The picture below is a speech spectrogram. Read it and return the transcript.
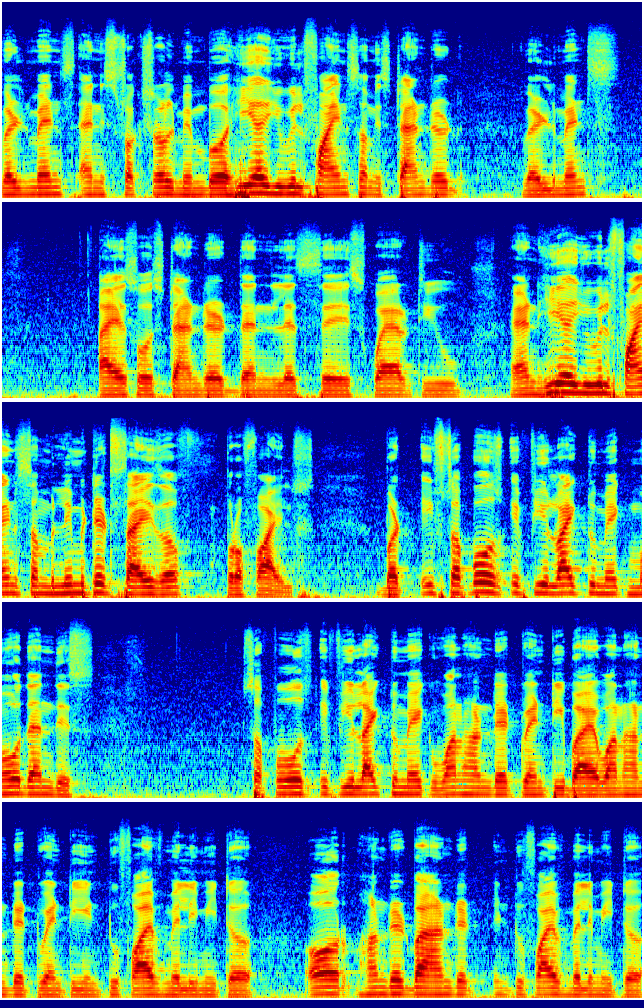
weldments and structural member, here you will find some standard weldments, ISO standard, then let's say square tube, and here you will find some limited size of profiles. But if suppose if you like to make more than this, suppose if you like to make 120 by 120 into 5 millimeter or 100 by 100 into 5 millimeter.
